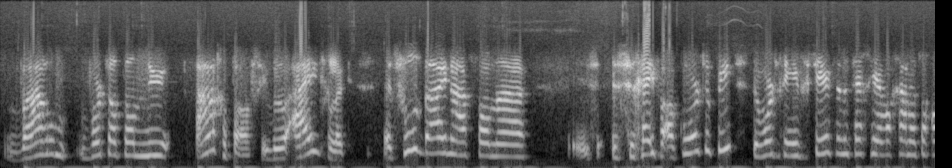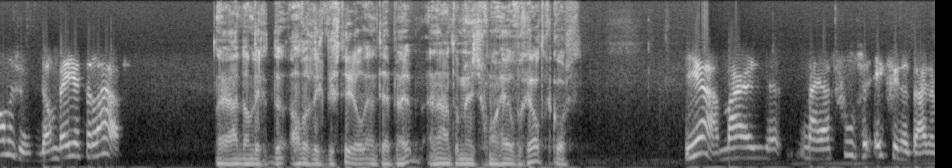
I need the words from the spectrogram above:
Waarom wordt dat dan nu aangepast? Ik bedoel eigenlijk, het voelt bijna van ze geven akkoord op iets, er wordt geïnvesteerd en dan zeggen ze, ja, we gaan het toch anders doen. Dan ben je te laat. Nou ja, dan ligt alles ligt weer stil en het heeft een aantal mensen gewoon heel veel geld gekost. Ja, maar nou ja, het voelt ik vind het bijna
